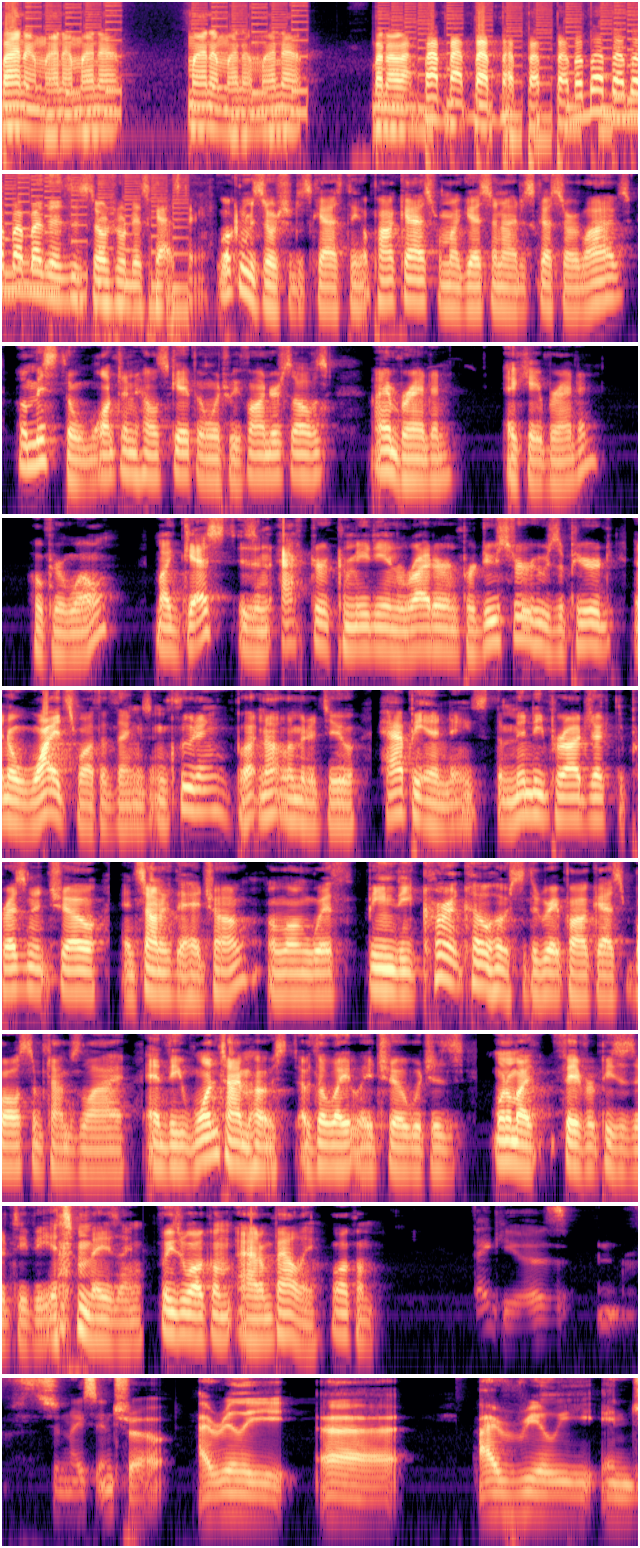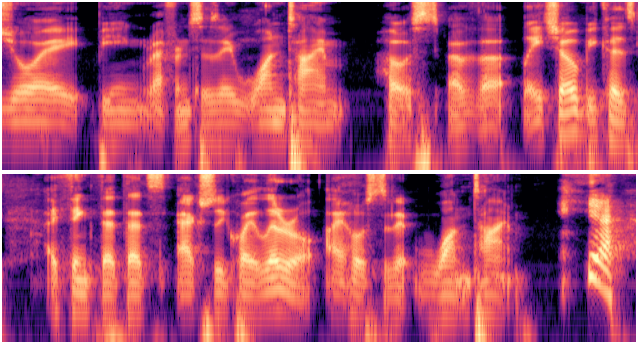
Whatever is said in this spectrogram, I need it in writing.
Mana mana mana. Mana mana mana. This is Social Disgusting. Welcome to Social Disgusting, a podcast where my guests and I discuss our lives amidst the wanton hellscape in which we find ourselves. I am Brandon, aka Brandon. Hope you're well. My guest is an actor, comedian, writer, and producer who's appeared in a wide swath of things, including, but not limited to, Happy Endings, The Mindy Project, The President Show, and Sonic the Hedgehog, along with being the current co-host of the great podcast Balls Sometimes Lie, and the one-time host of The Late Late Show, which is one of my favorite pieces of TV. It's amazing. Please welcome Adam Pally. Welcome. Thank you. It was such a nice intro. I really, uh, I really enjoy being referenced as a one-time host of the Late Show because I think that that's actually quite literal. I hosted it one time. Yeah,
